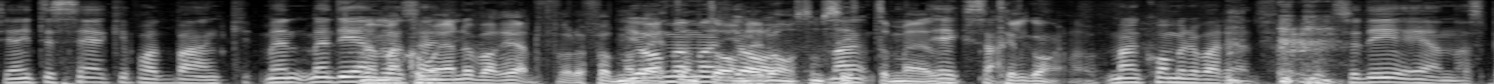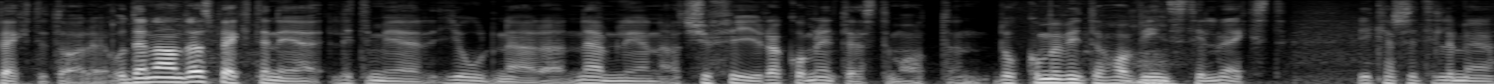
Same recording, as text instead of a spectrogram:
Så jag är inte säker på att bank, men, men det är Men man kommer här, ändå vara rädd för det för att man ja, vet inte man, om ja, det är de som man, sitter med exakt, tillgångarna. Man kommer att vara rädd för det. Så det är en aspekt av det. Och den andra aspekten är lite mer jordnära, nämligen att 24 kommer inte estimaten. Då kommer vi inte ha mm. vinsttillväxt. Vi kanske till och med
